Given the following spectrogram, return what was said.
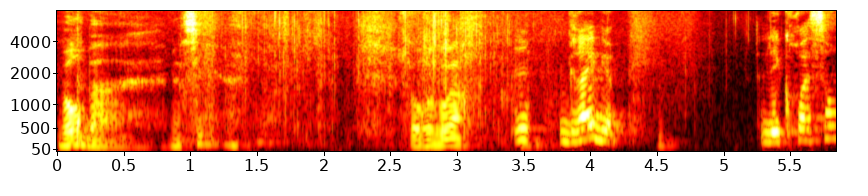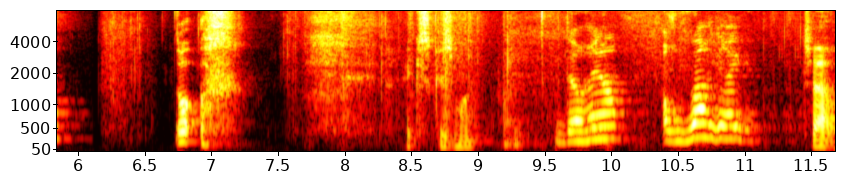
Bon, ben, merci. Au revoir. Greg, les croissants Oh Excuse-moi. De rien. Au revoir Greg. Ciao.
